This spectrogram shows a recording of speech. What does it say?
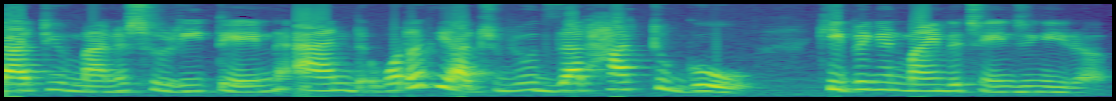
that you've managed to retain and what are the attributes that had to go, keeping in mind the changing era?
